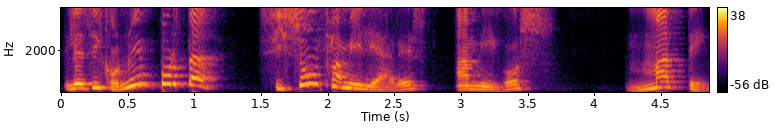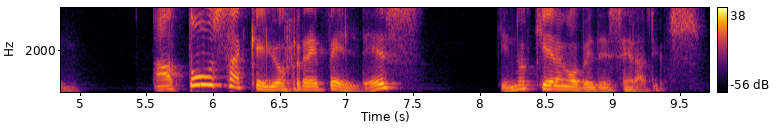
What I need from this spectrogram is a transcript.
Y les dijo, no importa si son familiares, amigos, maten a todos aquellos rebeldes que no quieran obedecer a Dios.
